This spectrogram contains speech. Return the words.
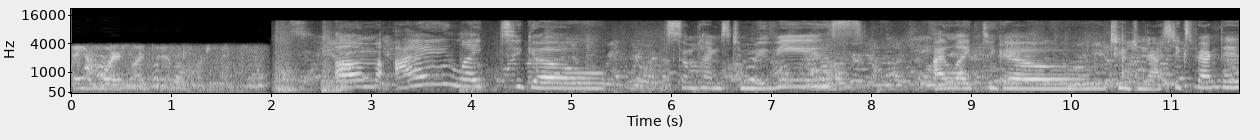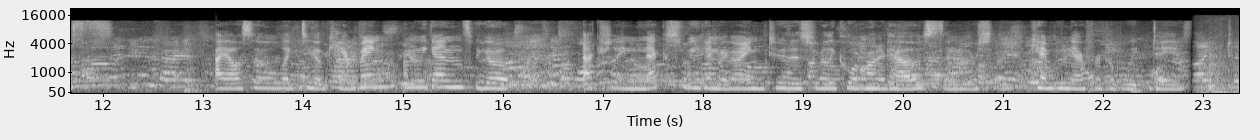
they have water slides and I love water slides. Um, I like to go sometimes to movies. I like to go to gymnastics practice. I also like to go camping on weekends. We go, actually, next weekend we're going to this really cool haunted house and we're camping there for a couple week days. I like to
